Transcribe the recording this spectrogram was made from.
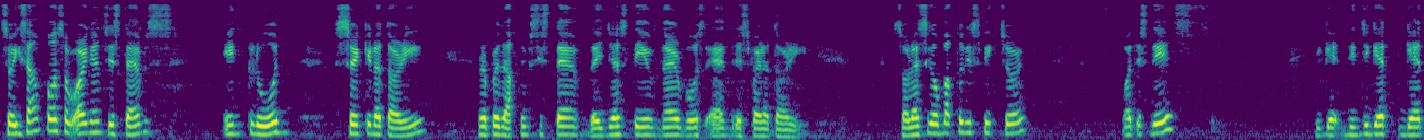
so examples of organ systems include circulatory, reproductive system, digestive, nervous, and respiratory. So let's go back to this picture. What is this? You get did you get get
